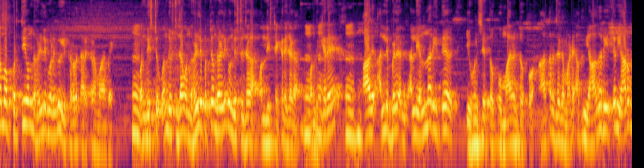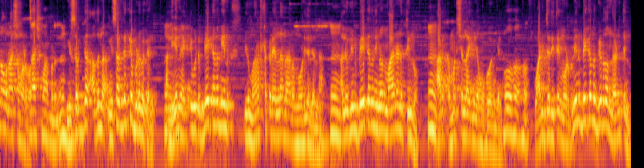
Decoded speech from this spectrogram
ನಮ್ಮ ಪ್ರತಿಯೊಂದು ಹಳ್ಳಿಗಳಿಗೂ ಈ ತರದ ಕಾರ್ಯಕ್ರಮ ಆಗ್ಬೇಕು. ಒಂದಿಷ್ಟು ಒಂದಿಷ್ಟು ಜಾಗ ಒಂದು ಹಳ್ಳಿ ಪ್ರತಿಯೊಂದು ಹಳ್ಳಿಗೆ ಒಂದಿಷ್ಟು ಜಾಗ ಒಂದಿಷ್ಟು ಎಕರೆ ಜಾಗ ಒಂದು ಕೆರೆ ಅಲ್ಲಿ ಬೆಳೆ ಅಲ್ಲಿ ಎಲ್ಲ ರೀತಿಯ ಈ ಹುಣಸೆ ತಪ್ಪು ಮಾವಿನ ತಪ್ಪು ಆ ತರ ಜಾಗ ಮಾಡಿ ಅದನ್ನ ಯಾವ್ದೇ ರೀತಿಯಲ್ಲಿ ಯಾರು ನಾವು ನಾಶ ಮಾಡಬಾರ್ದು. ನಾಶ ಮಾಡಬಾರ್ದು ನಿಸರ್ಗ ಅದನ್ನ ನಿಸರ್ಗಕ್ಕೆ ಬಿಡಬೇಕಲ್ಲಿ ಅಲ್ಲಿ. ಏನು ಆಕ್ಟಿವಿಟಿ ಬೇಕಂದ್ರೆ ನೀನು ಇದು ಮಹಾರಾಷ್ಟ್ರ ಕಡೆ ಎಲ್ಲ ನಾನು ನೋಡಿದ್ದೇನೆಲ್ಲ ಹ್ಮ್. ಅಲ್ಲಿ ನೀನು ಬೇಕಂದ್ರೆ ನೀನೊಂದು ಮಾವಿನ ಹಣ್ಣು ತಿನ್ನು. ಆರ ಕಮರ್ಷಿಯಲ್ ಆಗಿ ನಾವು ಹೋಗಂಗಿಲ್ಲ. ವಾಣಿಜ್ಯ ರೀತಿಯಾಗಿ ನೋಡ್ಬೋದು ನೀನು ಬೇಕಂದ್ರೆ ಗಿಡದ ಒಂದು ಹಣ್ಣು ತಿನ್ನು.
